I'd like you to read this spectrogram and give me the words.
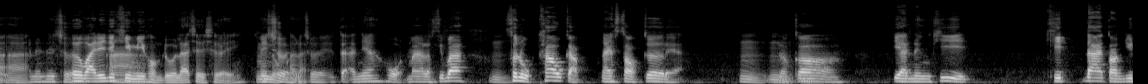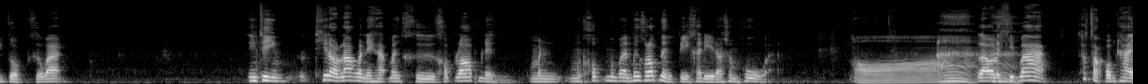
ยๆอ่าอ่าอันนั้นเฉยเฉยเออ Why did you ki อ่ามีมีผมดูแล้วเฉยเฉยๆไม่หนุกเฉยเท่าไหร่เฉยๆแต่อันเนี้ยโหดมากเราคิดว่าอืมสนุกเท่ากับ Night Stalker เลยอะอืมอืมแล้วก็อีกอันหนึ่งที่คิดได้ตอนยืนจบคือว่า จริงๆ ที่เราเล่าวันนี้ครับ มันคือครบรอบหนึ่งมันมันครบมันเพิ่งครบหนึ่งปีคดีน้องชมพู่อะอ๋อออ่าเราเลยคิดว่าถ้าสังคมไทย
